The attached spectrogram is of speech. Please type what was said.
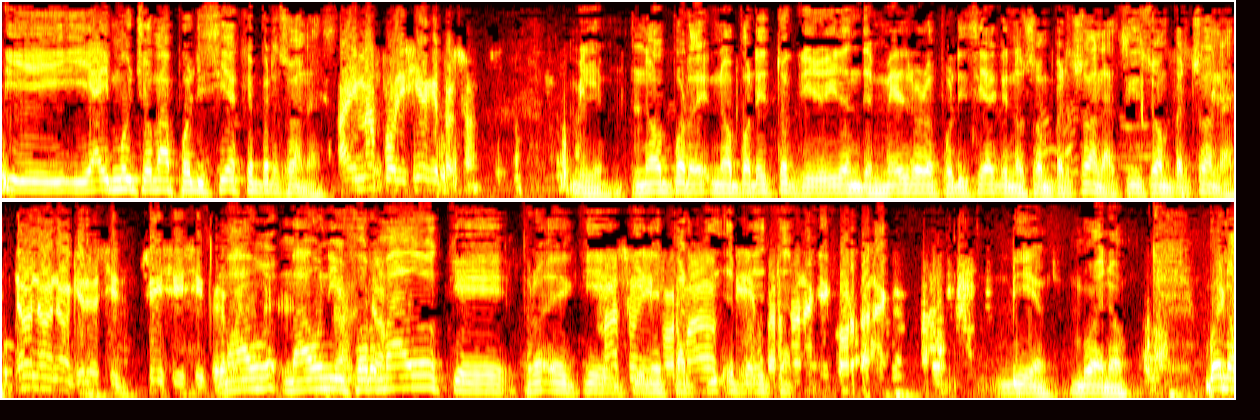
y, y hay mucho más policías que personas. Hay más policía que personas. Bien, no por, no por esto quiero ir en desmedro los policías que no son personas, sí son personas. No, no, no, quiero decir, sí, sí, sí, pero... más, bueno, más uniformados que, pro- eh, que Más uniformados que eh, personas que cortan acá. Bien, bueno. Bueno,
